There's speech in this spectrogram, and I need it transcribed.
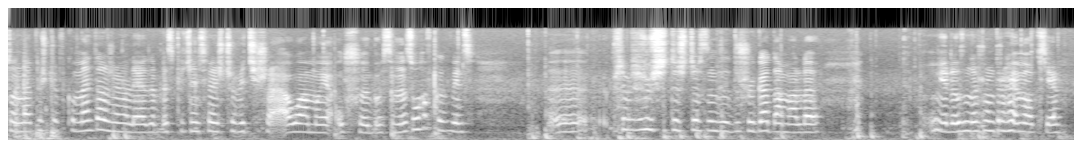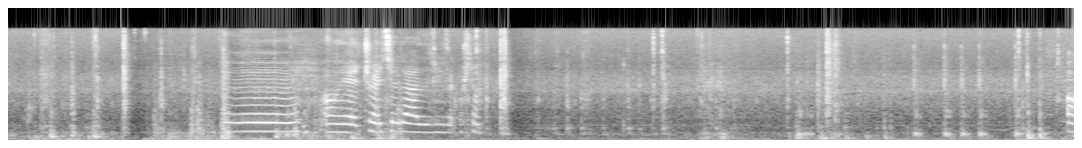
to napiszcie w komentarzach, ale ja dla bezpieczeństwa jeszcze wyciszę ała moje uszy, bo jestem na słuchawkach, więc yy, przepraszam, że też czasem za dużo gadam, ale nie roznoszą trochę emocje. Yy, ojej, czekajcie, dalej się jakoś tam. O,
